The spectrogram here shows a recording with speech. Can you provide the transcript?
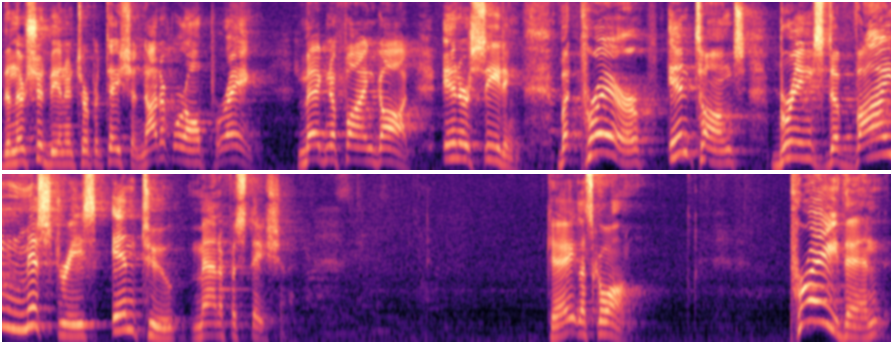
then there should be an interpretation. Not if we're all praying magnifying God, interceding. But prayer in tongues brings divine mysteries into manifestation. Okay, let's go on. Pray then,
